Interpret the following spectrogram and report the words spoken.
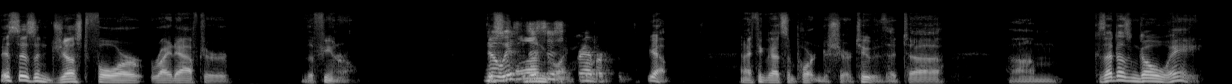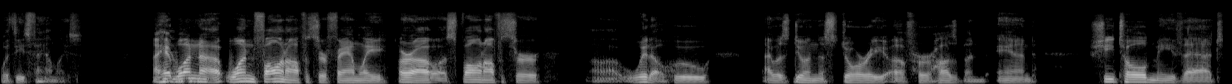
this isn't just for right after the funeral. This no, is this is forever. Yeah. And I think that's important to share too, that, uh, um, that doesn't go away with these families. I had one, uh, one fallen officer family or uh, a fallen officer, uh, widow who, I was doing the story of her husband, and she told me that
